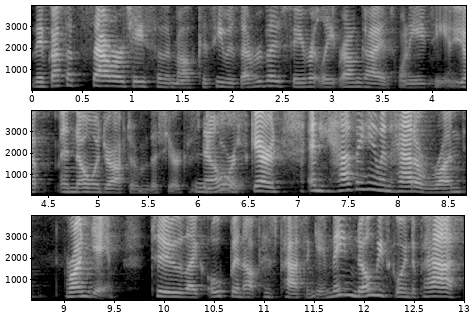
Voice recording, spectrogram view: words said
they've got that sour taste in their mouth because he was everybody's favorite late round guy in 2018. Yep, and no one drafted him this year because No. people were scared, and he hasn't even had a run run game to like open up his passing game. They know he's going to pass,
